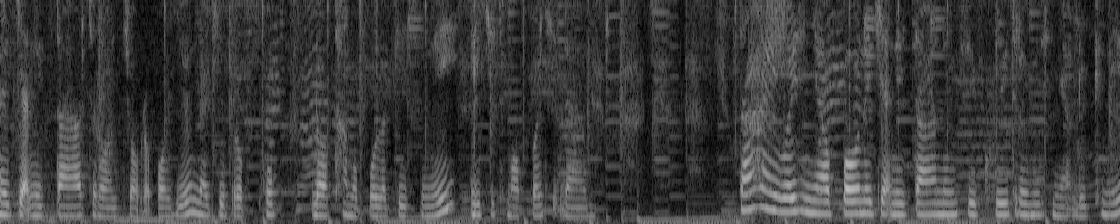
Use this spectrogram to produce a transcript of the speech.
នៃចនិតាចរន្តជាប់របស់យើងដែលជាប្រភពដ៏ធម្មពលអគិសនីដូចជាថ្មពិលជាដើមតើហើយអ្វីសញ្ញាប៉ូលនៃចនិតានិងស៊ីគ្វីត្រូវមានសញ្ញាដូចគ្នា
